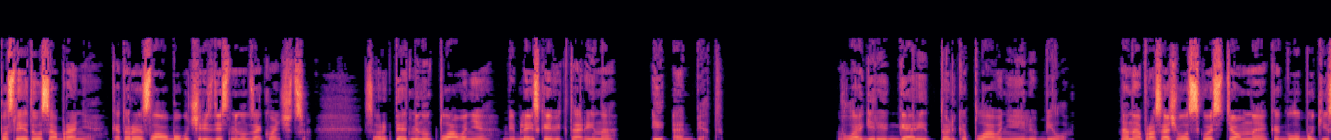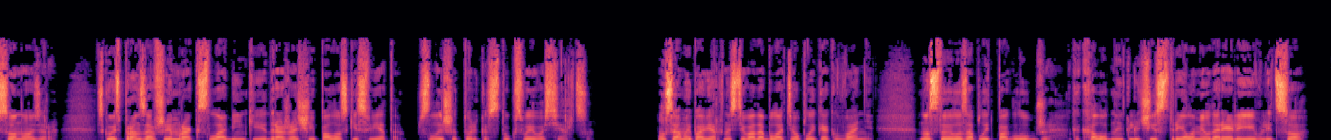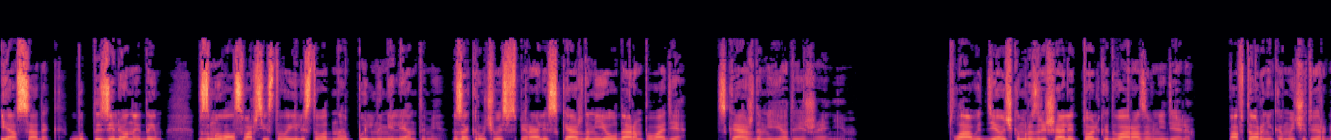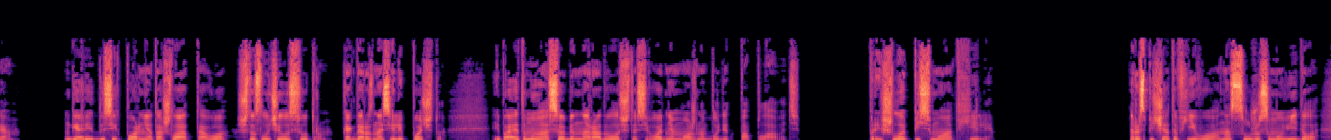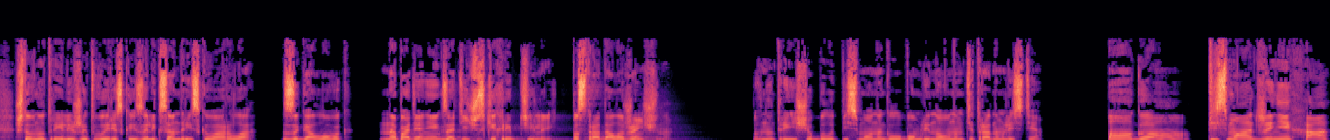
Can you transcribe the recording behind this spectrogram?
После этого собрания, которое, слава богу, через 10 минут закончится, 45 минут плавания, библейская викторина и обед. В лагере Гарри только плавание любила. Она просачивалась сквозь темное, как глубокий сон озера, сквозь пронзавший мрак слабенькие, дрожащие полоски света, слышит только стук своего сердца. У самой поверхности вода была теплой, как в ванне, но стоило заплыть поглубже, как холодные ключи стрелами ударяли ей в лицо, и осадок, будто зеленый дым, взмывал с ворсистого илистого дна пыльными лентами, закручиваясь в спирали с каждым ее ударом по воде, с каждым ее движением. Плавать девочкам разрешали только два раза в неделю, по вторникам и четвергам. Гарри до сих пор не отошла от того, что случилось утром, когда разносили почту, и поэтому особенно радовалась, что сегодня можно будет поплавать. Пришло письмо от Хилли. Распечатав его, она с ужасом увидела, что внутри лежит вырезка из Александрийского орла, заголовок «Нападение экзотических рептилий. Пострадала женщина». Внутри еще было письмо на голубом линованном тетрадном листе. «Ага, письмо от жениха?»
